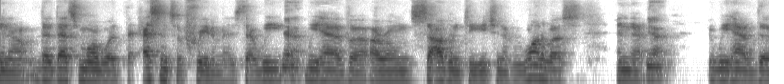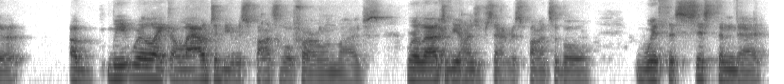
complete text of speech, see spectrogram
You know that that's more what the essence of freedom is. That we Yeah. we have uh, our own sovereignty, each and every one of us, and that yeah we have the uh, we, we're like allowed to be responsible for our own lives. We're allowed to be 100% responsible with a system that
